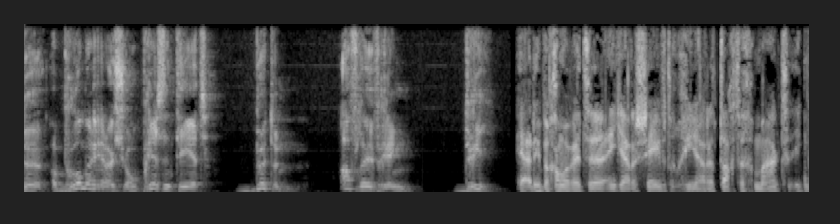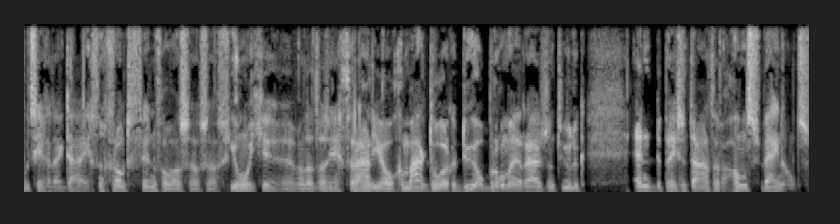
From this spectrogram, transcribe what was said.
De Brommer Show presenteert Button, aflevering 3. Ja, dit programma werd uh, eind jaren 70, begin jaren 80 gemaakt. Ik moet zeggen dat ik daar echt een grote fan van was als, als jongetje. Uh, want dat was echt radio. Gemaakt door het duo Brom en Ruis natuurlijk. En de presentator Hans Wijnands.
